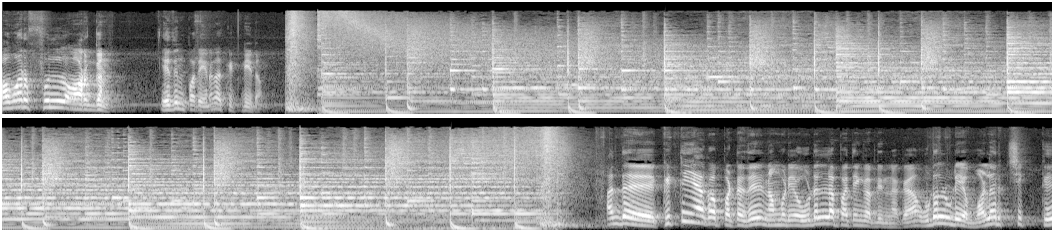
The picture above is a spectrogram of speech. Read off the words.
பவர்ஃபுல் ஆர்கன் எதுன்னு பார்த்தீங்கன்னா கிட்னி தான். அந்த கிட்னியாகப்பட்டது நம்முடைய உடலில் பார்த்தீங்க அப்படின்னாக்கா உடலுடைய வளர்ச்சிக்கு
